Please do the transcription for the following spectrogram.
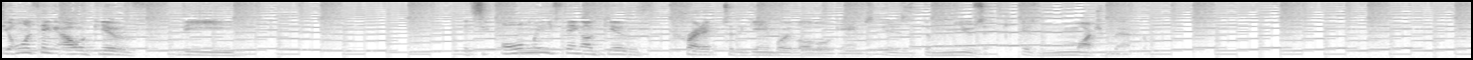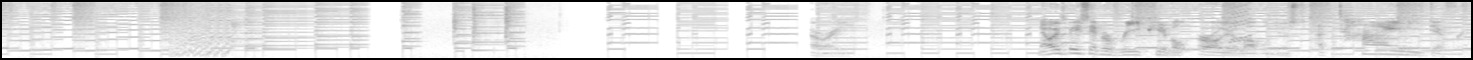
The only thing I would give the... It's the only thing I'll give credit to the Game Boy Lolo games is the music is much better. Alright. Now we basically have a repeat of an earlier level, just a tiny different.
